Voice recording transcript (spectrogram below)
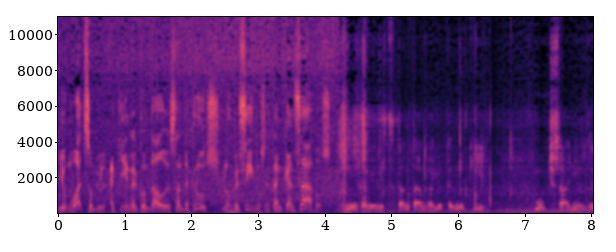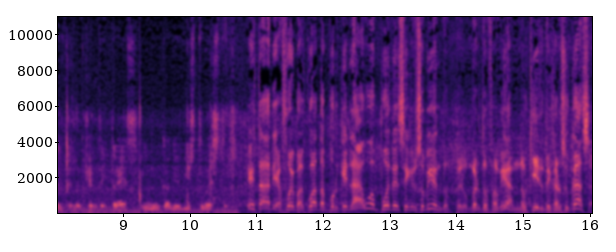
Y en Watsonville, aquí en el condado de Santa Cruz, los vecinos están cansados. Nunca había visto tanta agua, yo tengo aquí muchos años desde el 83 y nunca había visto esto. Esta área fue evacuada porque el agua puede seguir subiendo, pero Humberto Fabián no quiere dejar su casa.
